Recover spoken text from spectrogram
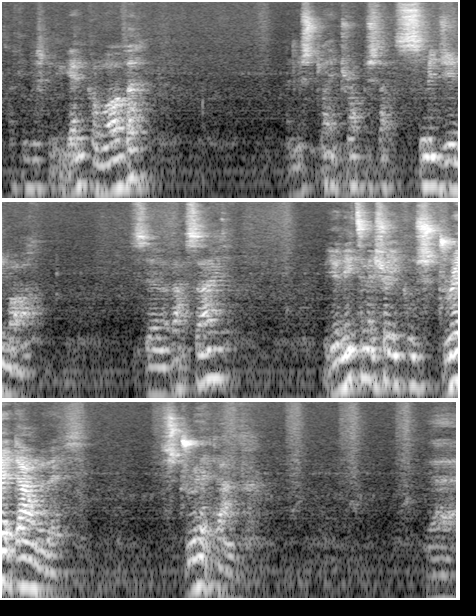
So I can just again come over and just let it drop just that smidgen more. Same um, at that side. But you need to make sure you come straight down with this. Straight down. Yeah.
